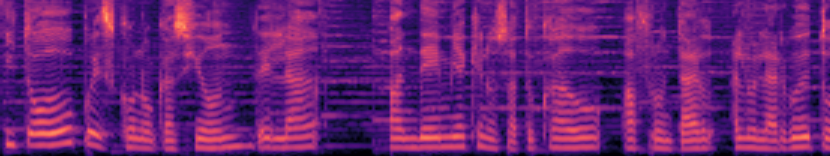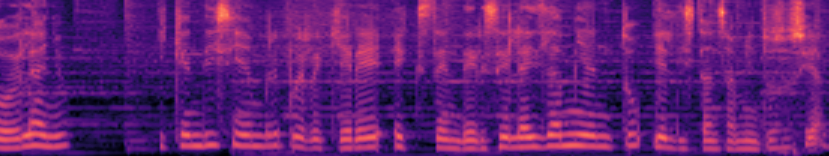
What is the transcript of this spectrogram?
Y todo pues con ocasión de la pandemia que nos ha tocado afrontar a lo largo de todo el año y que en diciembre pues requiere extenderse el aislamiento y el distanciamiento social.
